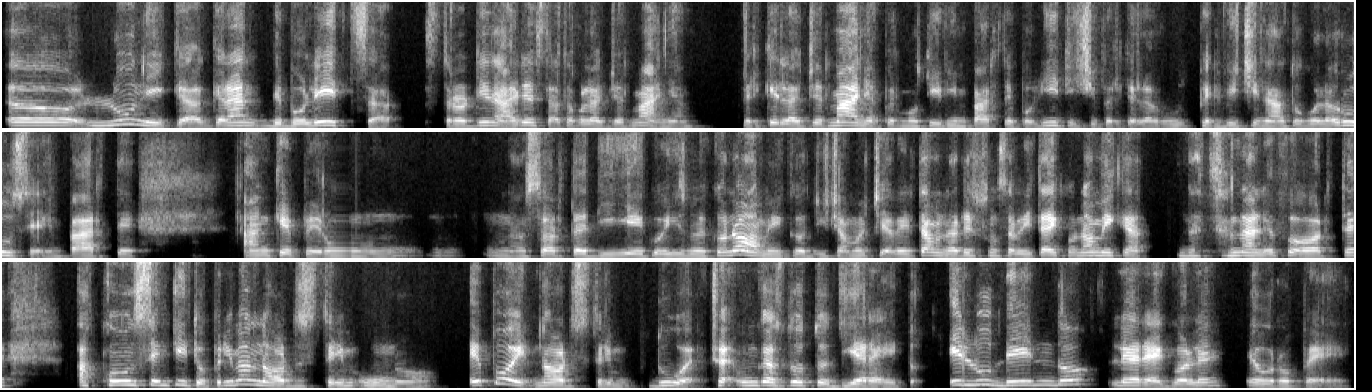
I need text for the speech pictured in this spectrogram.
Uh, L'unica gran debolezza straordinaria è stata con la Germania, perché la Germania per motivi in parte politici, perché la, per il vicinato con la Russia, in parte anche per un, una sorta di egoismo economico, diciamoci la verità, una responsabilità economica nazionale forte, ha consentito prima Nord Stream 1 e poi Nord Stream 2, cioè un gasdotto diretto, eludendo le regole europee.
